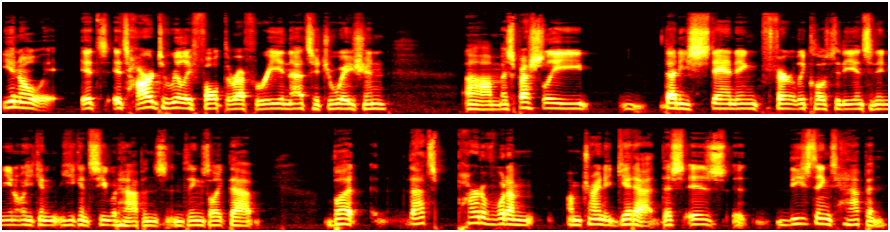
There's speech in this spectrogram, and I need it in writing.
you know, it's it's hard to really fault the referee in that situation, um, especially that he's standing fairly close to the incident. You know, he can he can see what happens and things like that. But that's part of what I'm I'm trying to get at. This is these things happen.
